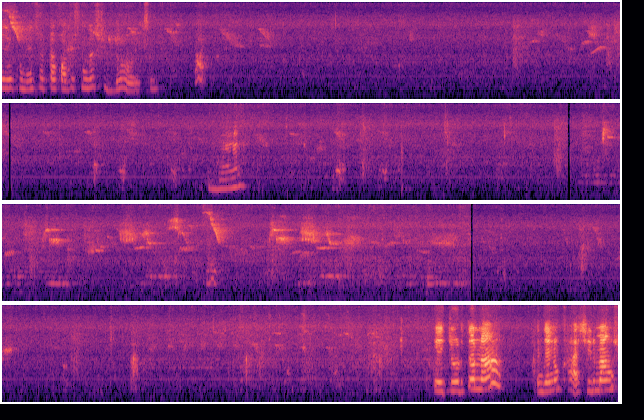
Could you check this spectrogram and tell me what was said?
এই দেখুন এসবটা কত সুন্দর সিদ্ধ হয়েছে। এচোর তো না, যেন খাসির মাংস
